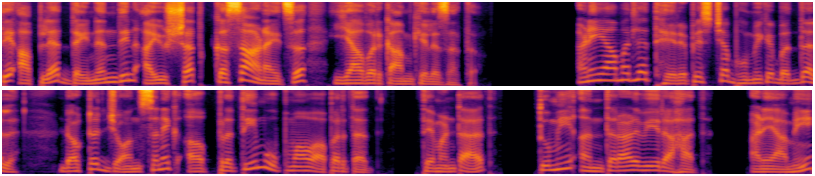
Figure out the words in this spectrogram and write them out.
ते आपल्या दैनंदिन आयुष्यात कसं आणायचं यावर काम केलं जातं. आणि यामधल्या थेरपिस्टच्या भूमिकेबद्दल डॉक्टर जॉन्सन एक अप्रतिम उपमा वापरतात. ते म्हणतात तुम्ही अंतराळवीर आहात आणि आम्ही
